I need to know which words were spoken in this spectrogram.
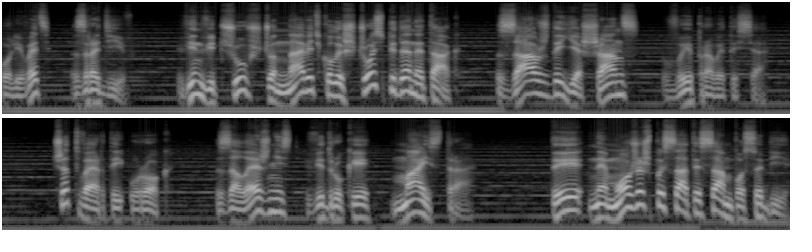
Олівець зрадів. Він відчув, що навіть коли щось піде не так, завжди є шанс виправитися. Четвертий урок залежність від руки майстра. Ти не можеш писати сам по собі,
